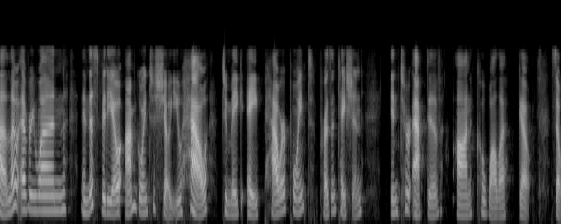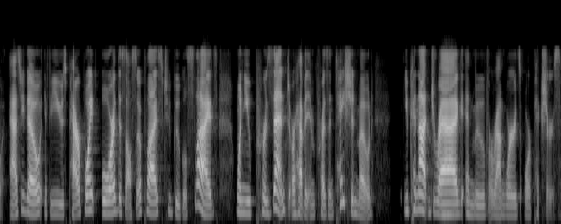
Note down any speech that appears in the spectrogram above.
Hello everyone! In this video, I'm going to show you how to make a PowerPoint presentation interactive on Koala Go. So as you know, if you use PowerPoint or this also applies to Google Slides, when you present or have it in presentation mode, you cannot drag and move around words or pictures.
